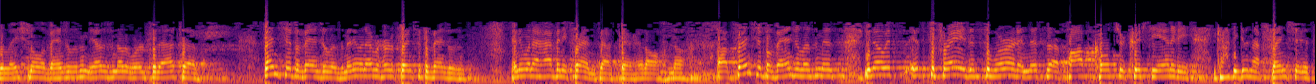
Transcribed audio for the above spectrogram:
Relational evangelism. Yeah, there's another word for that. Uh, Friendship evangelism. Anyone ever heard of friendship evangelism? Anyone have any friends out there at all? No. Uh, friendship evangelism is, you know, it's it's the phrase, it's the word in this uh, pop culture Christianity. You got to be doing that friendship. It's,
